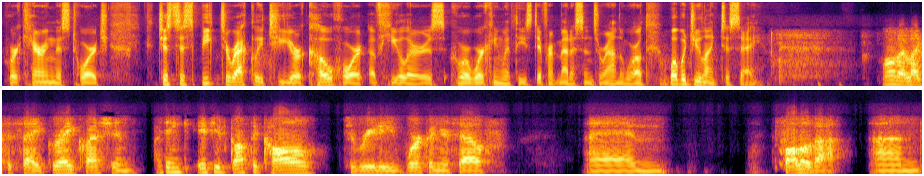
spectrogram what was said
who are carrying this torch, just to speak directly to your cohort of healers who are working with these different medicines around the world. What would you like to say? What would I like to say? Great question. I think if you've got the call to really work on yourself, um, follow that and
